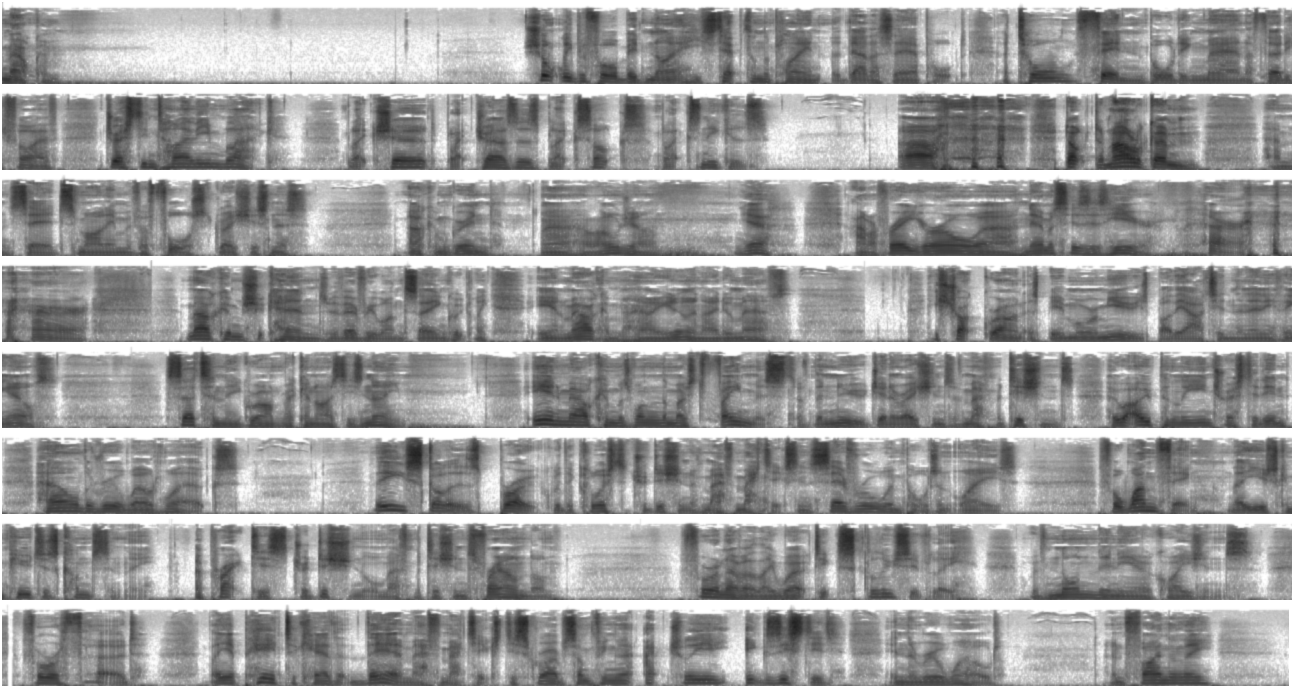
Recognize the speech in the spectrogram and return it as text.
Malcolm. Shortly before midnight, he stepped on the plane at the Dallas airport. A tall, thin, balding man of 35, dressed entirely in black. Black shirt, black trousers, black socks, black sneakers. Ah, Dr. Malcolm, Hammond said, smiling with a forced graciousness. Malcolm grinned. Ah, hello, John. Yeah, I'm afraid your old uh, nemesis is here. Malcolm shook hands with everyone, saying quickly, Ian Malcolm, how are you doing? I do maths. He struck Grant as being more amused by the outing than anything else. Certainly Grant recognised his name. Ian Malcolm was one of the most famous of the new generations of mathematicians who were openly interested in how the real world works. These scholars broke with the cloistered tradition of mathematics in several important ways. For one thing, they used computers constantly, a practice traditional mathematicians frowned on. For another, they worked exclusively with non-linear equations. For a third, they appeared to care that their mathematics described something that actually existed in the real world. And finally,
